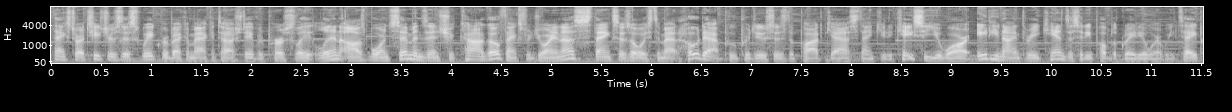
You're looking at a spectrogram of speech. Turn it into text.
Thanks to our teachers this week Rebecca McIntosh, David Pursley, Lynn Osborne Simmons in Chicago. Thanks for joining us. Thanks as always to Matt Hodapp, who produces the podcast. Thank you to KCUR 89.3 Kansas City Public Radio, where we tape.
